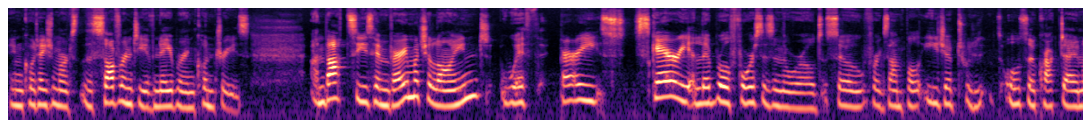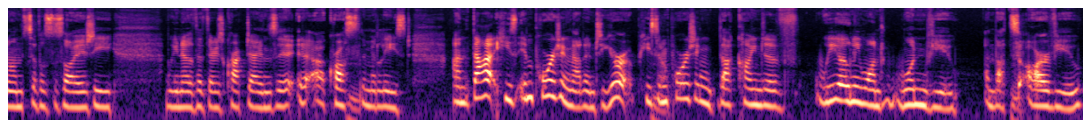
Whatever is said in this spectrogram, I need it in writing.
in quotation marks, the sovereignty of neighbouring countries. And that sees him very much aligned with very scary liberal forces in the world. So, for example, Egypt would also crack down on civil society. We know that there's crackdowns uh, across mm. the Middle East. And that he's importing that into Europe. He's importing that kind of we only want one view and that's yeah. our view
